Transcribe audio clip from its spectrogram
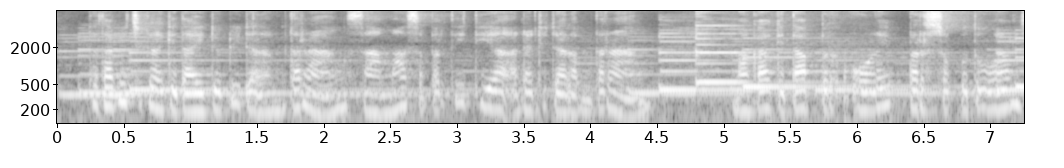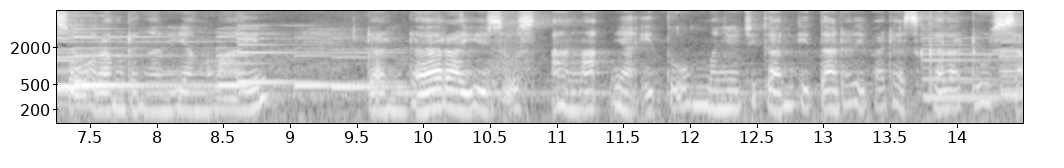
Tetapi jika kita hidup di dalam terang, sama seperti Dia ada di dalam terang, maka kita beroleh persekutuan seorang dengan yang lain dan darah Yesus anaknya itu menyucikan kita daripada segala dosa.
